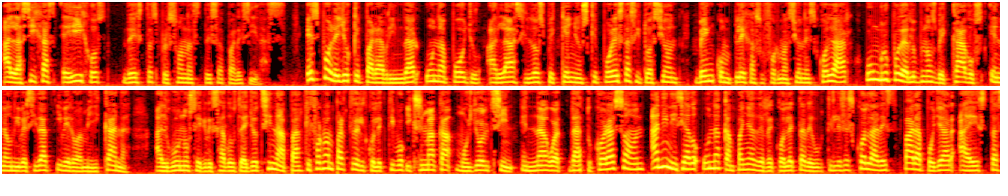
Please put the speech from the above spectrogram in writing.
a las hijas e hijos de estas personas desaparecidas. Es por ello que para brindar un apoyo a las y los pequeños que por esta situación ven compleja su formación escolar, un grupo de alumnos becados en la Universidad Iberoamericana, algunos egresados de Ayotzinapa, que forman parte del colectivo Ixmaca Moyolzin en Nahuatl Da Tu Corazón, han iniciado una campaña de recolecta de útiles escolares para apoyar a estas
